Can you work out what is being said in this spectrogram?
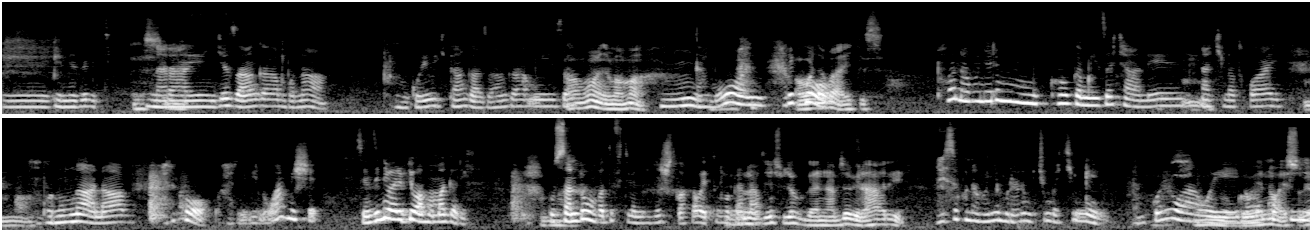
Mm, bimeze biti naraye ngeze ahangaha mbona umugore w'igitangaza ahangaha mwiza. Wamubonye mama. Mm, namubonye. Ariko po nabonye ari umukobwa mwiza cyane Mm. nta kintu atwaye. Mm. mbona umwana ariko hari ibintu wampishe. Sinzi niba ari byo wampamagariye gusa ndumva dufite ibintu byinshi twakabaye ibintu tuvugana byinshi byo kuganira byo birahari. Ese ko nabonye murara mu cyumba kimwe? Umugore wawe ni umukopine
